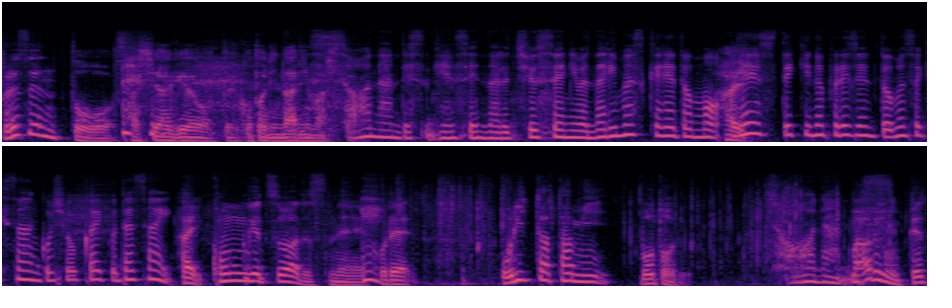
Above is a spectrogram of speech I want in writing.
プレゼントを差し上げようということになりました、はい、そうなんです。厳選なる抽選にはなりますけれども、はい、ね素敵なプレゼントまさきさんご紹介ください。はい今月はですねこれ折りたたみボトル。そうなんです、まあ、ある意味ペッ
